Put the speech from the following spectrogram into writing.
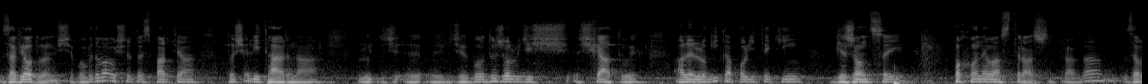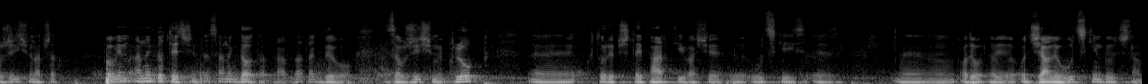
zawiodłem się, bo wydawało się, że to jest partia dość elitarna, gdzie było dużo ludzi światłych, ale logika polityki bieżącej pochłonęła strasznie, prawda? Założyliśmy na przykład, powiem anegdotycznie, to jest anegdota, prawda? Tak było. Założyliśmy klub, y, który przy tej partii właśnie y, łódzkiej, y, y, od, y, oddziale łódzkim był, czy tam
